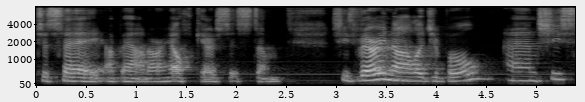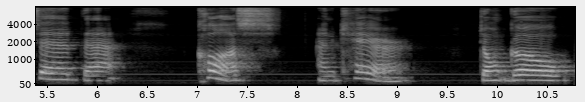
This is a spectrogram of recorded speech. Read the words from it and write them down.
to say about our healthcare system. She's very knowledgeable and she said that costs and care don't go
